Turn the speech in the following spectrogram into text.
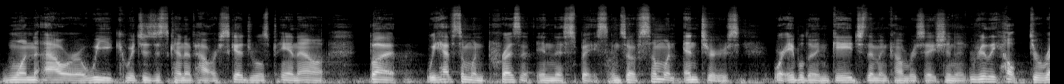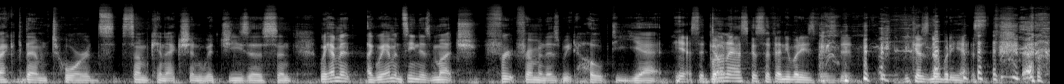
one hour a week which is just kind of how our schedules pan out. But we have someone present in this space. And so if someone enters we're able to engage them in conversation and really help direct them towards some connection with jesus. And we haven't like we haven't seen as much fruit from it as we'd hoped yet. Yes, But- don't ask us if anybody's visited because nobody has.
